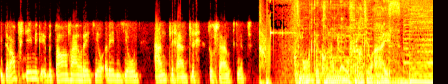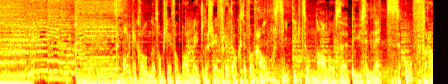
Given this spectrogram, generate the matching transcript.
in der Abstimmung über die AV-Revision endlich, endlich durchschaut wird. Die Morgenkolumne auf Radio 1. Die Morgenkolumne von Stefan Barmettler, Chefredakteur der Handelszeitung, zum Nachlesen bei uns im Netz auf Radio.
